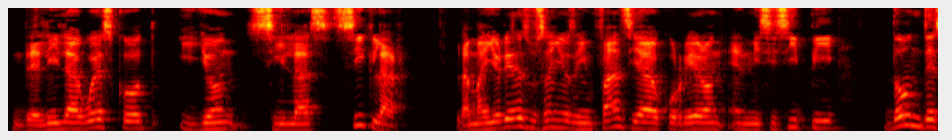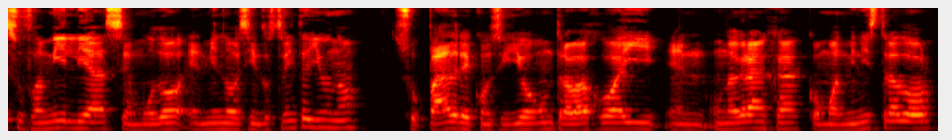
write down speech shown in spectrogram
de Lila Westcott y John Silas Ziglar. La mayoría de sus años de infancia ocurrieron en Mississippi, donde su familia se mudó en 1931. Su padre consiguió un trabajo ahí en una granja como administrador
